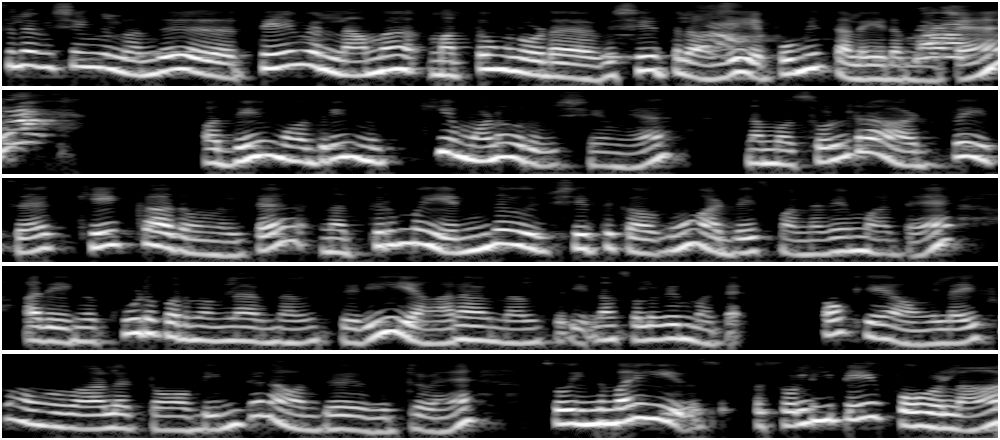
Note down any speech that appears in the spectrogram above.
சில விஷயங்கள் வந்து தேவையில்லாமல் மற்றவங்களோட விஷயத்தில் வந்து எப்போவுமே தலையிட மாட்டேன். அதே மாதிரி முக்கியமான ஒரு விஷயங்க நம்ம சொல்ற அட்வைஸை கேட்காதவங்கள்ட்ட நான் திரும்ப எந்த ஒரு விஷயத்துக்காகவும் அட்வைஸ் பண்ணவே மாட்டேன். அது எங்க கூட பிறந்தவங்களா இருந்தாலும் சரி யாரா இருந்தாலும் சரி நான் சொல்லவே மாட்டேன். ஓகே அவங்க லைஃப் அவங்க வாழட்டும் அப்படின்ட்டு நான் வந்து விட்டுருவேன். ஸோ இந்த மாதிரி சொல்லிகிட்டே சொல்லிட்டே போகலாம்.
